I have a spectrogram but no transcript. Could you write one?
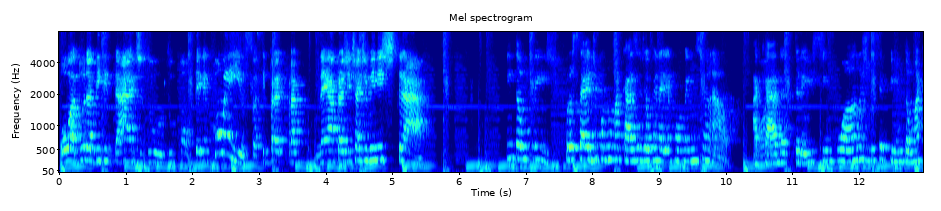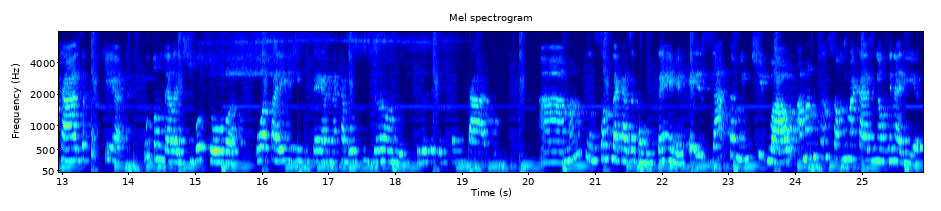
ou a durabilidade do, do container, como é isso? Assim, para né, a gente administrar Então, Cris, procede como uma casa de alvenaria convencional. A cada 3, 5 anos você pinta uma casa porque o tom dela desbotou, ou a parede interna acabou sujando, se você tem contato. A manutenção da casa container é exatamente igual à manutenção de uma casa em alvenaria.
